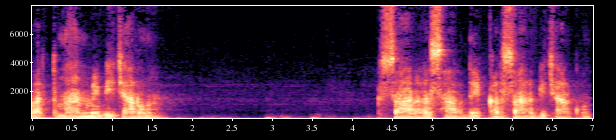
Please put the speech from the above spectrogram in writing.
वर्तमान में विचारों सार असार देखकर सार विचार को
